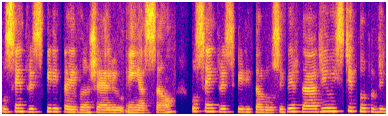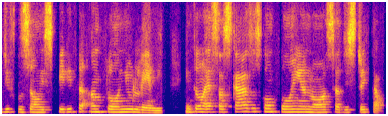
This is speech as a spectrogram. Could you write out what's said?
o Centro Espírita Evangelho em Ação, o Centro Espírita Luz e Verdade e o Instituto de Difusão Espírita Antônio Leme. Então, essas casas compõem a nossa distrital.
